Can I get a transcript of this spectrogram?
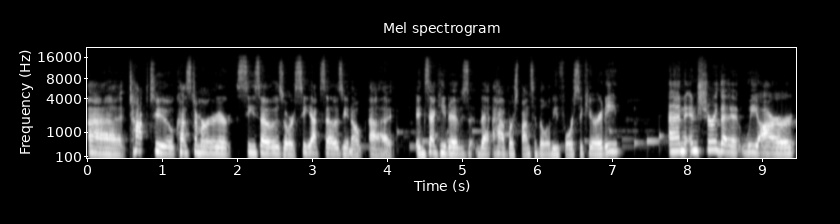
uh, talk to customer CISOs or CXOs, you know, uh, executives that have responsibility for security and ensure that we are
